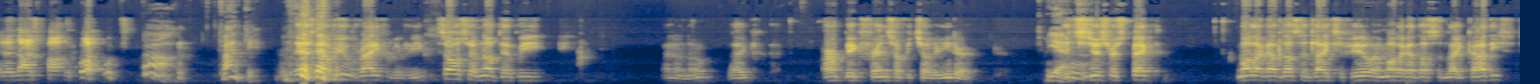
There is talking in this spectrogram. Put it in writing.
in a nice part of the world. Ah, thank you. There's no real rivalry. It's also not that we, I don't know, like are big friends of each other either. Yeah, It's just respect. Malaga doesn't like Seville and Malaga doesn't like Cadiz.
